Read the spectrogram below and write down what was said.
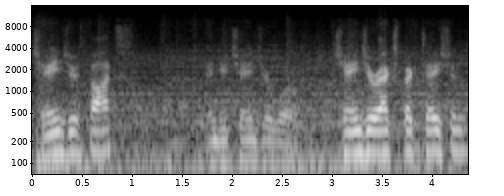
Change your thoughts, and you change your world. Change your expectations,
